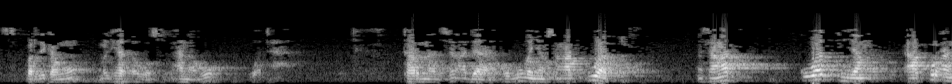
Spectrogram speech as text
Seperti kamu melihat Allah Subhanahu wa taala. Karena di sana ada hubungan yang sangat kuat. Yang sangat kuat yang Al-Quran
